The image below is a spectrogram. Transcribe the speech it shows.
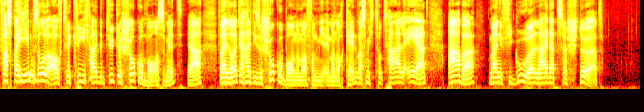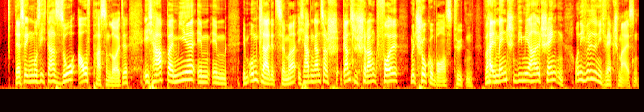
fast bei jedem Solo-Auftritt kriege ich halt eine Tüte Schokobons mit, ja, weil Leute halt diese Schokobon-Nummer von mir immer noch kennen, was mich total ehrt, aber meine Figur leider zerstört. Deswegen muss ich da so aufpassen, Leute. Ich habe bei mir im, im, im Umkleidezimmer, ich habe einen ganzen, ganzen Schrank voll mit Schokobons-Tüten, weil Menschen die mir halt schenken und ich will sie nicht wegschmeißen.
